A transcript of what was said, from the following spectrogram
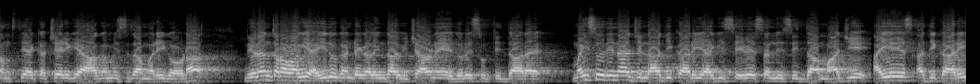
ಸಂಸ್ಥೆಯ ಕಚೇರಿಗೆ ಆಗಮಿಸಿದ ಮರಿಗೌಡ ನಿರಂತರವಾಗಿ ಐದು ಗಂಟೆಗಳಿಂದ ವಿಚಾರಣೆ ಎದುರಿಸುತ್ತಿದ್ದಾರೆ. ಮೈಸೂರಿನ ಜಿಲ್ಲಾಧಿಕಾರಿಯಾಗಿ ಸೇವೆ ಸಲ್ಲಿಸಿದ್ದ ಮಾಜಿ ಐಎಎಸ್ ಅಧಿಕಾರಿ,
